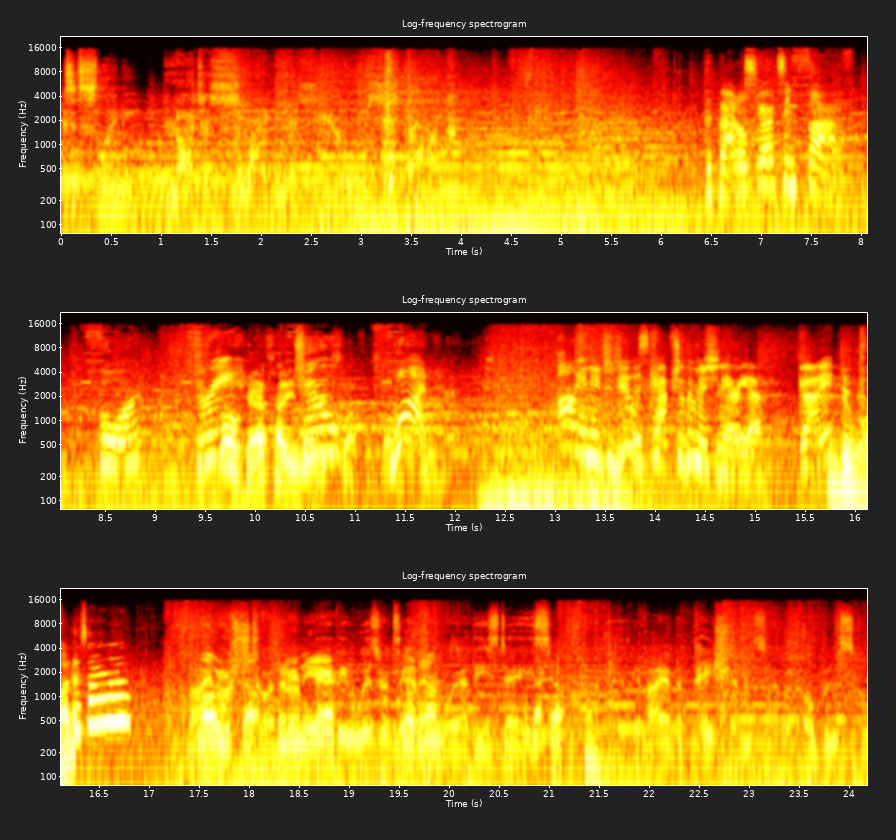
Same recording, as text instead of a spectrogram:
is it slimy? Not as slimy as you, Stark. the battle starts in five, four, three, okay, that's how you two, stuff, one. All you need to do is capture the mission area. Got it? Do what is Iron? Lower yourself. When you're in the air, baby wizards you go down, everywhere these days. back up. If I had the patience, I would open a school.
